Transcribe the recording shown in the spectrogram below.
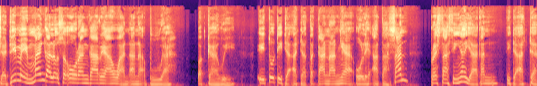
jadi memang kalau seorang karyawan, anak buah, pegawai itu tidak ada tekanannya oleh atasan, prestasinya ya akan tidak ada.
